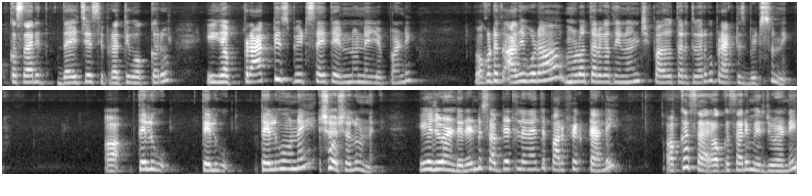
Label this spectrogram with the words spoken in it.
ఒక్కసారి దయచేసి ప్రతి ఒక్కరూ ఇక ప్రాక్టీస్ బిట్స్ అయితే ఎన్ని ఉన్నాయి చెప్పండి? ఒకటి అది కూడా మూడో తరగతి నుంచి పదో తరగతి వరకు ప్రాక్టీస్ బిట్స్ ఉన్నాయి. తెలుగు తెలుగు తెలుగు ఉన్నాయి సోషల్ ఉన్నాయి. ఇక చూడండి రెండు సబ్జెక్టులనైతే పర్ఫెక్ట్ అండి. ఒక్కసారి ఒక్కసారి మీరు చూడండి.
